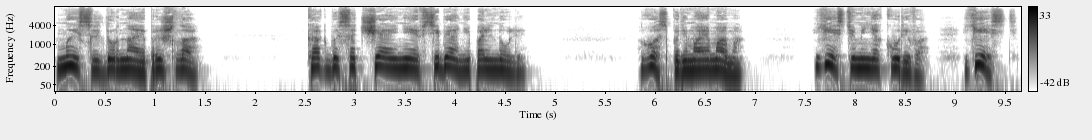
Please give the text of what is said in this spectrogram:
Мысль дурная пришла. Как бы с отчаяния в себя не пальнули. Господи, моя мама, есть у меня курево, есть.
